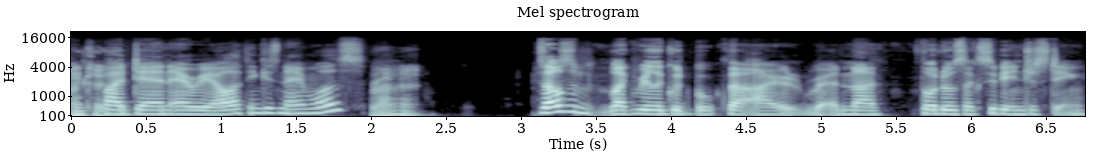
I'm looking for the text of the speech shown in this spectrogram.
Okay. by Dan Ariely, I think his name was. right. So that was a like really good book that I read, and I thought it was like super interesting.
